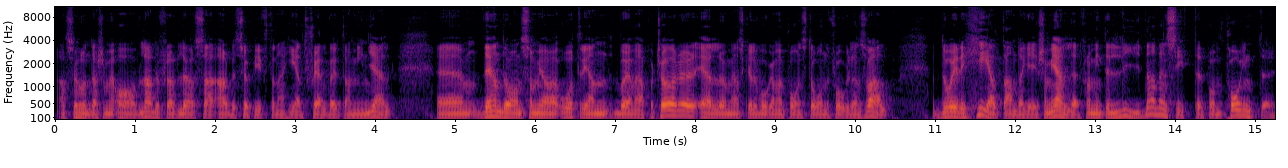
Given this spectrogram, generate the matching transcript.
Alltså hundar som är avlade för att lösa arbetsuppgifterna helt själva utan min hjälp. Ehm, Den dagen som jag återigen börjar med apportörer eller om jag skulle våga mig på en stående fågelhundsvalp då är det helt andra grejer som gäller. För om inte lydnaden sitter på en pointer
